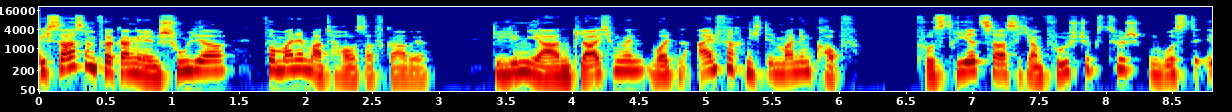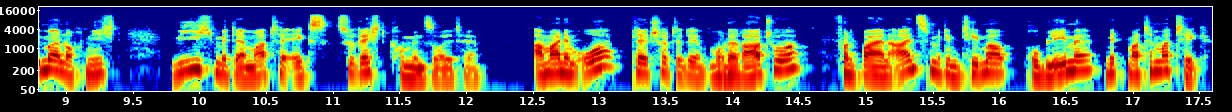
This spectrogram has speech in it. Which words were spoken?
Ich saß im vergangenen Schuljahr vor meiner Mathehausaufgabe. Die linearen Gleichungen wollten einfach nicht in meinen Kopf. Frustriert saß ich am Frühstückstisch und wusste immer noch nicht, wie ich mit der Mathe-Ex zurechtkommen sollte. An meinem Ohr plätscherte der Moderator von Bayern 1 mit dem Thema Probleme mit Mathematik.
